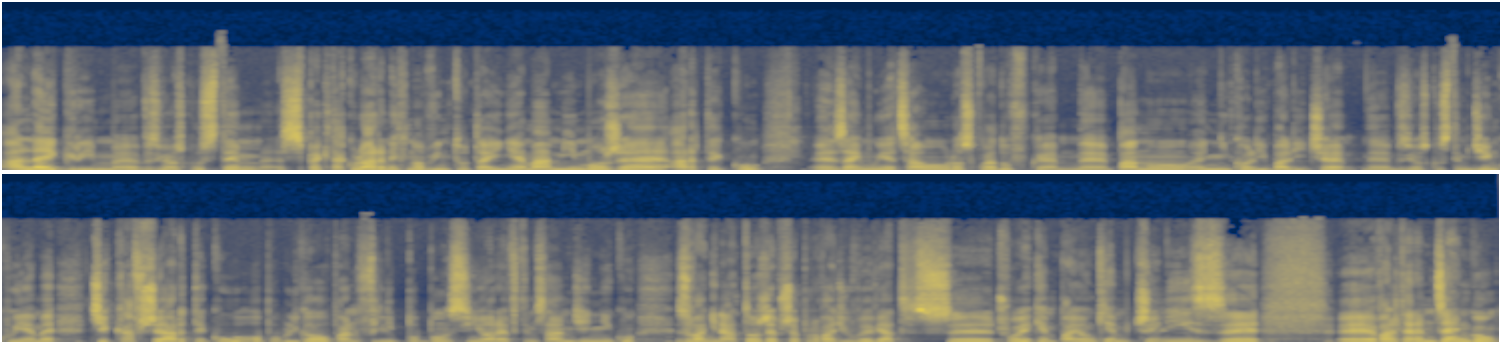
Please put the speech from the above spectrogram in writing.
Allegrim. W związku z tym spektakularnych nowin tutaj nie ma, mimo że artykuł e, zajmuje całą rozkładówkę. E, panu Nikoli Balicze w związku z tym dziękujemy. Ciekawszy artykuł opublikował pan Filippo Bonsignore w tym samym dzienniku z uwagi na to, że przeprowadził wywiad z człowiekiem pająkiem, czyli z Walterem Dzengą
